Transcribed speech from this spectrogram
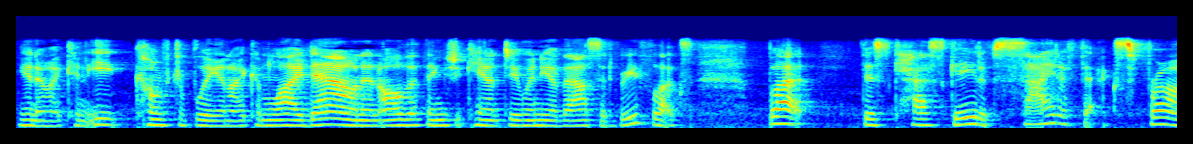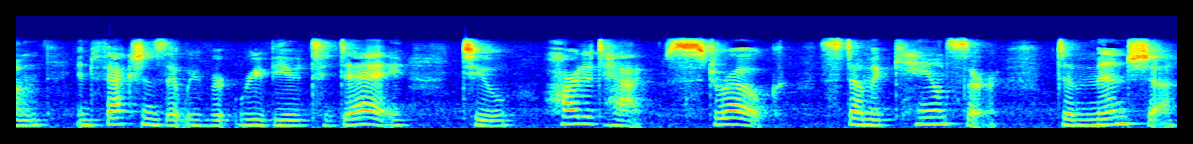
you know, I can eat comfortably and I can lie down and all the things you can't do when you have acid reflux. But this cascade of side effects from infections that we've re- reviewed today to heart attack, stroke, stomach cancer, dementia,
